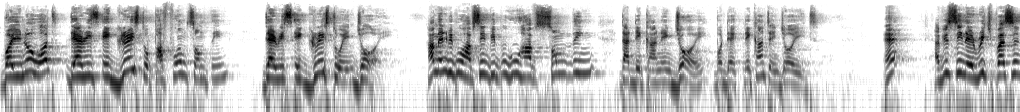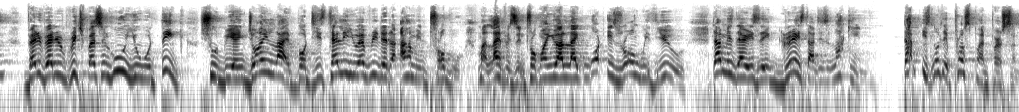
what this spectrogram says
But you know what? There is a grace to perform something. There is a grace to enjoy. How many people have seen people who have something that they can enjoy, but they, they can't enjoy it? Eh? Have you seen a rich person, very, very rich person, who you would think should be enjoying life, but he's telling you every day that I'm in trouble. My life is in trouble. And you are like, what is wrong with you? That means there is a grace that is lacking. That is not a prospered person.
